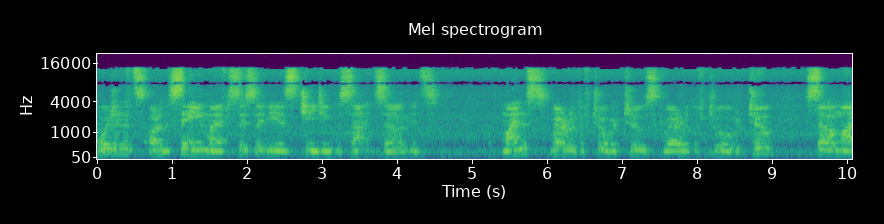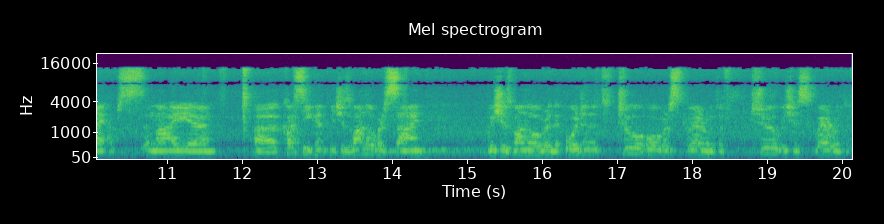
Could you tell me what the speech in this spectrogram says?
ordinates are the same, my abscissa is changing the sign. So it's minus square root of 2 over 2, square root of 2 over 2. So my, my uh, uh, cosecant, which is 1 over sine, which is 1 over the ordinate 2 over square root of 2, which is square root of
